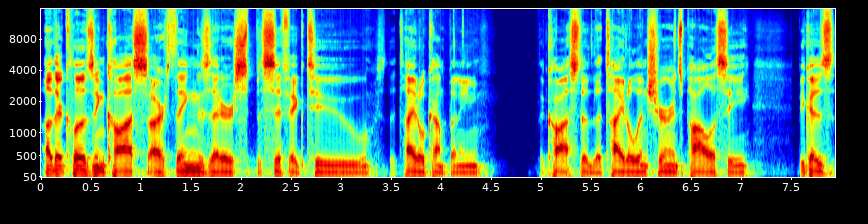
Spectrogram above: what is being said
Other closing costs are things that are specific to the title company, the cost of the title insurance policy, because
